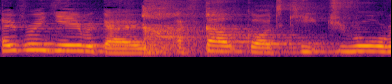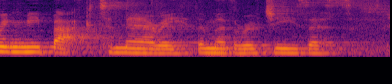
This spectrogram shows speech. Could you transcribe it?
Over a year ago, I felt God keep drawing me back to Mary, the mother of Jesus.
